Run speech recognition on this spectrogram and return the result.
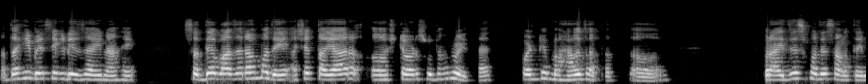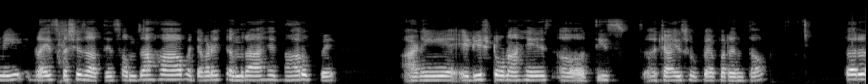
आता ही बेसिक डिझाईन आहे. सध्या बाजारामध्ये असे तयार स्टड सुद्धा मिळतात पण ते महाग जातात. प्राइजेस मध्ये सांगते मी प्राइस कशी जाते. समजा हा माझ्याकडे चंद्र आहे दहा रुपये आणि एडी स्टोन आहे तीस चाळीस रुपयापर्यंत. तर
